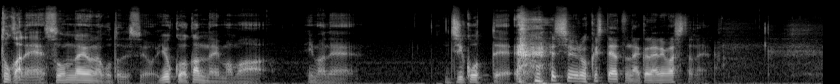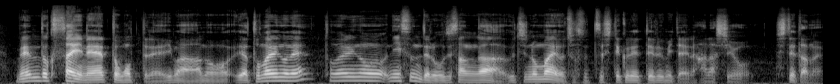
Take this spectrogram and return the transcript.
とかねそんなようなことですよ。よくわかんないまま今ね事故って 収録したやつなくなりましたね。めんどくさいねと思ってね今あのいや隣のね隣のに住んでるおじさんがうちの前を除雪してくれてるみたいな話をしてたのよ。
